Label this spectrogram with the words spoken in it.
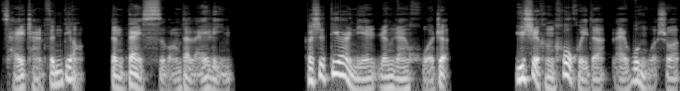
财产分掉，等待死亡的来临。可是第二年仍然活着，于是很后悔的来问我说：“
